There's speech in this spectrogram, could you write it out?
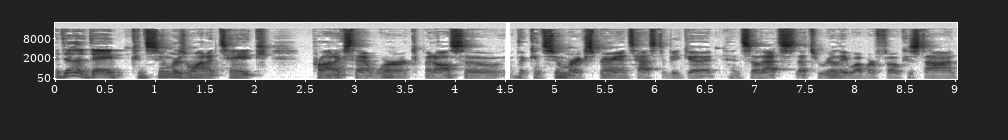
at the end of the day, consumers want to take products that work, but also the consumer experience has to be good. And so that's that's really what we're focused on.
